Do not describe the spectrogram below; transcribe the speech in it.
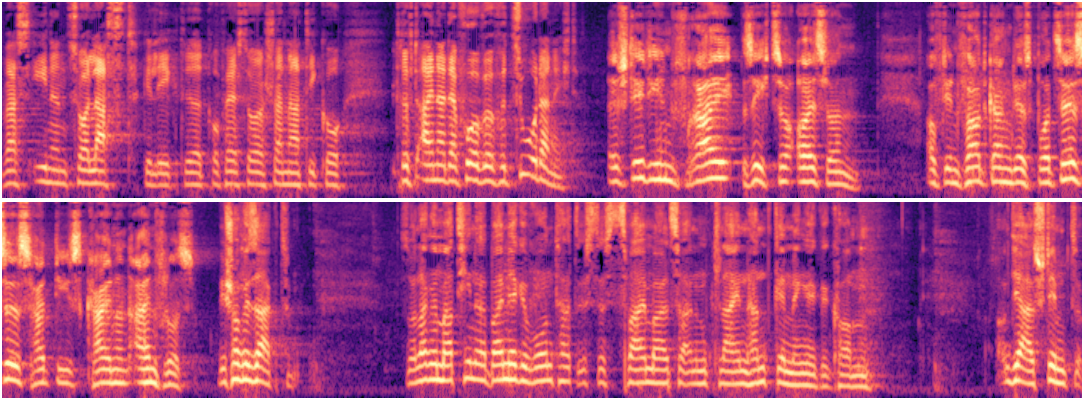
was Ihnen zur Last gelegt wird, Professor Schanatiko. Trifft einer der Vorwürfe zu oder nicht? Es steht Ihnen frei, sich zu äußern. Auf den Fortgang des Prozesses hat dies keinen Einfluss. Wie schon gesagt, solange Martina bei mir gewohnt hat, ist es zweimal zu einem kleinen Handgemenge gekommen. Und ja, es stimmt.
